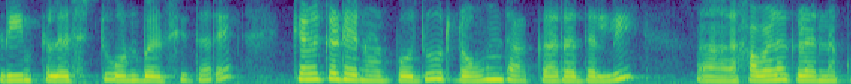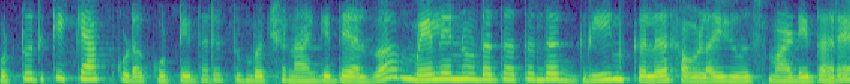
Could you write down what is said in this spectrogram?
ಗ್ರೀನ್ ಕಲರ್ ಸ್ಟೋನ್ ಬಳಸಿದ್ದಾರೆ. ಕೆಳಗಡೆ ನೋಡ್ಬೋದು ರೌಂಡ್ ಆಕಾರದಲ್ಲಿ ಹವಳಗಳನ್ನು ಕೊಟ್ಟು ಅದಕ್ಕೆ ಕ್ಯಾಪ್ ಕೂಡ ಕೊಟ್ಟಿದ್ದಾರೆ. ತುಂಬ ಚೆನ್ನಾಗಿದೆ ಅಲ್ವಾ? ಮೇಲೆ ನೋಡೋದಾತಂದ್ರೆ ಗ್ರೀನ್ ಕಲರ್ ಹವಳ ಯೂಸ್ ಮಾಡಿದ್ದಾರೆ.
